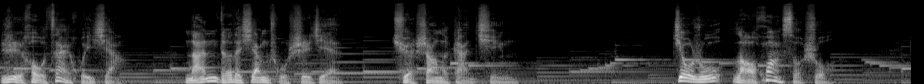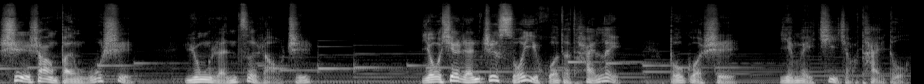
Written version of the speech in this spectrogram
日后再回想，难得的相处时间，却伤了感情。就如老话所说：“世上本无事，庸人自扰之。”有些人之所以活得太累，不过是因为计较太多。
